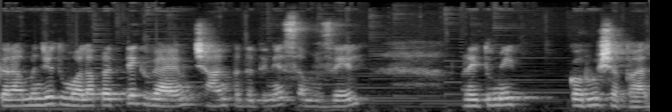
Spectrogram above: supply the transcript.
करा म्हणजे तुम्हाला प्रत्येक व्यायाम छान पद्धतीने समजेल आणि तुम्ही करू शकाल.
